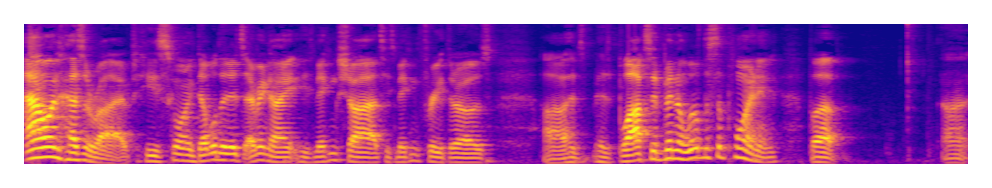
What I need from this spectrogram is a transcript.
Allen has arrived. He's scoring double digits every night. He's making shots. He's making free throws. Uh, his his blocks have been a little disappointing, but uh,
